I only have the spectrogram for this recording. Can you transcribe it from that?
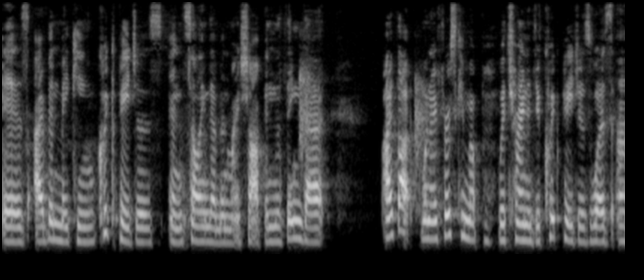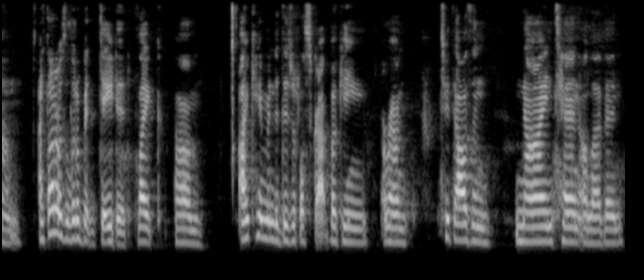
is I've been making quick pages and selling them in my shop. And the thing that I thought when I first came up with trying to do quick pages was um, I thought it was a little bit dated. Like um, I came into digital scrapbooking around 2009, 10, 11.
